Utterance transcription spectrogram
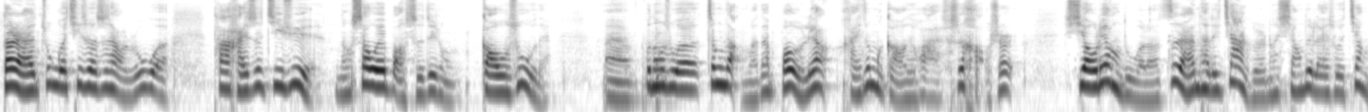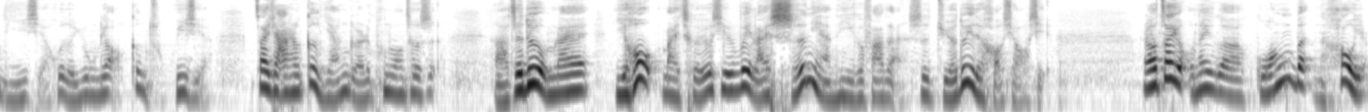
当然，中国汽车市场如果它还是继续能稍微保持这种高速的，嗯，不能说增长吧，但保有量还这么高的话是好事儿。销量多了，自然它的价格能相对来说降低一些，或者用料更足一些，再加上更严格的碰撞测试，啊，这对我们来以后买车，尤其是未来十年的一个发展是绝对的好消息。然后再有那个广本皓影，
